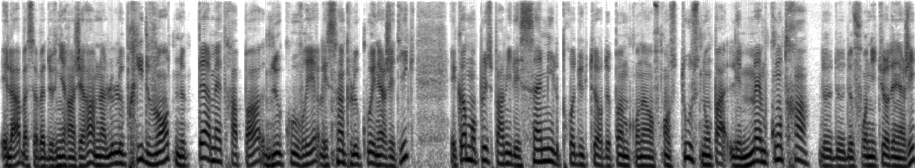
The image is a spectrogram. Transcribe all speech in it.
Et là, bah, ça va devenir ingérable. Le, prix de vente ne permettra pas de couvrir les simples coûts énergétiques. Et comme en plus parmi les 5000 producteurs de pommes qu'on a en France, tous n'ont pas les mêmes contrats de, fourniture d'énergie,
